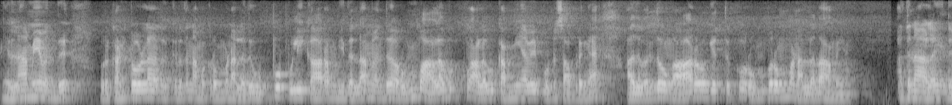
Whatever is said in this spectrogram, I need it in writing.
எல்லாமே வந்து ஒரு கண்ட்ரோலாக இருக்கிறது நமக்கு ரொம்ப நல்லது. உப்பு புளி காரம் இதெல்லாமே வந்து ரொம்ப அளவுக்கும் அளவு கம்மியாகவே போட்டு சாப்பிடுங்க. அது வந்து உங்கள் ஆரோக்கியத்துக்கும் ரொம்ப ரொம்ப நல்லதாக அமையும். அதனால் இந்த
